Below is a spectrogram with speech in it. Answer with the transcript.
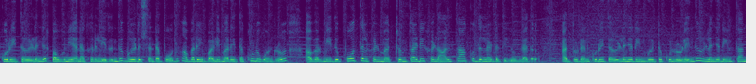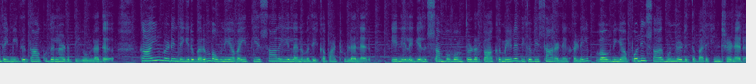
குறித்த இளைஞர் வவுனியா நகரில் இருந்து வீடு சென்றபோது அவரை வழிமறைத்த குழு ஒன்று அவர் மீது போத்தல்கள் மற்றும் தடிகளால் தாக்குதல் நடத்தியுள்ளது. அத்துடன் குறித்த இளைஞரின் வீட்டுக்குள் நுழைந்து இளைஞரின் தந்தை மீது தாக்குதல் நடத்தியுள்ளது. காயமடைந்த இருவரும் வவுனியா வைத்தியசாலையில் அனுமதிக்கப்பட்டுள்ளனர். இந்நிலையில் சம்பவம் தொடர்பாக மேலதிக விசாரணைகளை வவுனியா போலீசார் முன்னெடுத்து வருகின்றனர்.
